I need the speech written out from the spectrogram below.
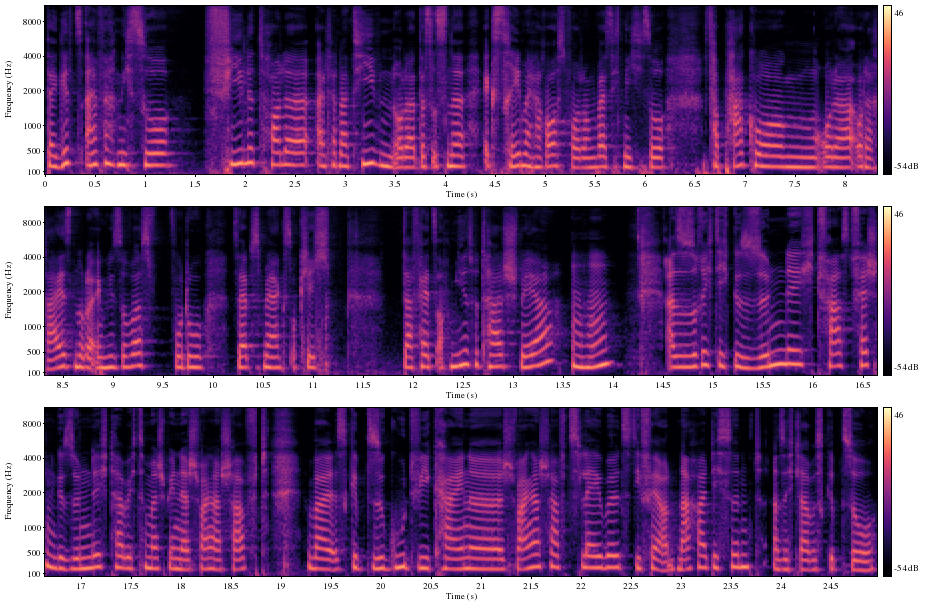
da gibt's einfach nicht so viele tolle Alternativen oder das ist eine extreme Herausforderung, weiß ich nicht, so Verpackungen oder, oder Reisen oder irgendwie sowas, wo du selbst merkst, okay, ich, da fällt es auch mir total schwer. Mhm. Also so richtig gesündigt, Fast Fashion gesündigt habe ich zum Beispiel in der Schwangerschaft, weil es gibt so gut wie keine Schwangerschaftslabels, die fair und nachhaltig sind. Also ich glaube, es gibt so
